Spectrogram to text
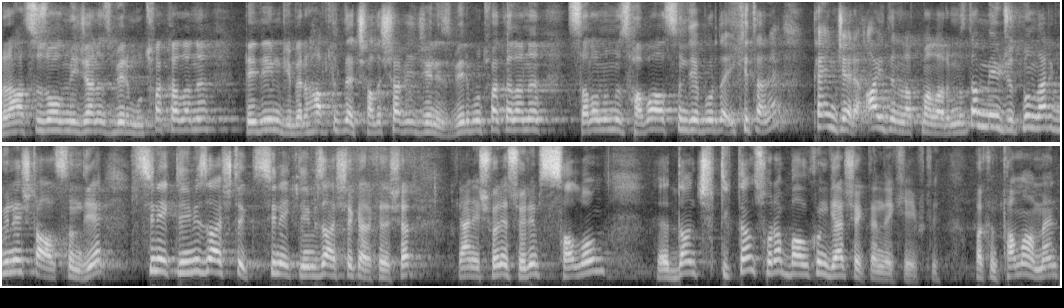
Rahatsız olmayacağınız bir mutfak alanı. Dediğim gibi rahatlıkla çalışabileceğiniz bir mutfak alanı. Salonumuz hava alsın diye burada iki tane pencere aydınlatmalarımız da mevcut. Bunlar güneş de alsın diye. Sinekliğimizi açtık. Sinekliğimizi açtık arkadaşlar. Yani şöyle söyleyeyim salondan çıktıktan sonra balkon gerçekten de keyifli. Bakın tamamen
